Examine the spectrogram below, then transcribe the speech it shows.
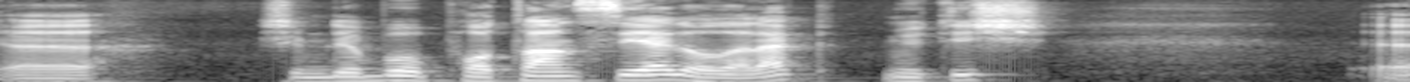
e, şimdi bu potansiyel olarak müthiş e,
